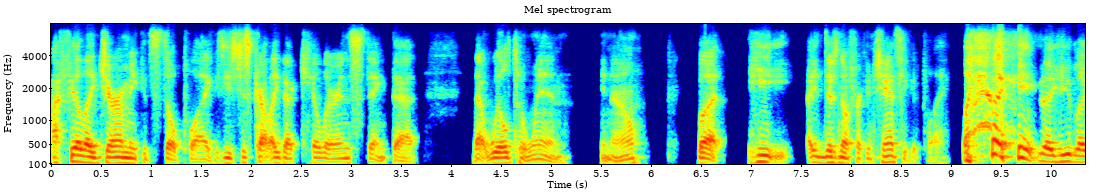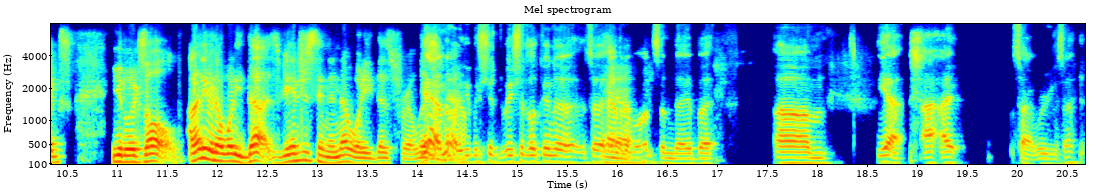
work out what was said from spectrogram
I feel like Jeremy could still play because he's just got like that killer instinct, that that will to win, you know. But he there's no freaking chance he could play. like, he, like he looks he looks old. I don't even know what he does. It'd be interesting to know what he does for a living. Yeah, no, now. we should we should look into to having yeah. him on someday. But um, yeah, I, I sorry, what were you gonna say?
